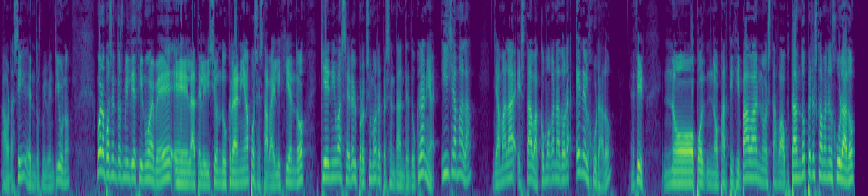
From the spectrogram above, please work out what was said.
ahora sí, en 2021. Bueno, pues en 2019 eh, la televisión de Ucrania pues estaba eligiendo quién iba a ser el próximo representante de Ucrania y Yamala, Yamala estaba como ganadora en el jurado. Es decir, no, no participaba, no estaba optando, pero estaba en el jurado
